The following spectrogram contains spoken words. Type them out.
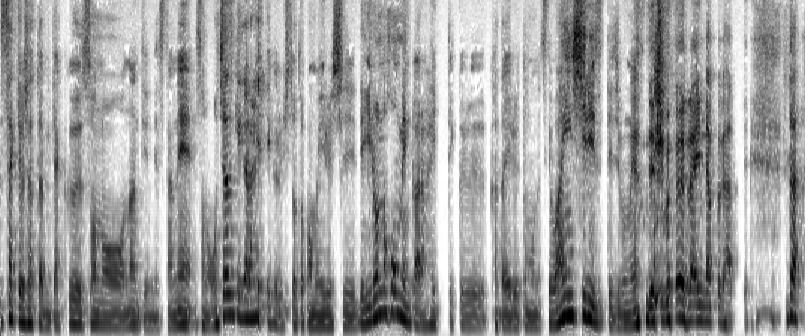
さっきおっしゃったみたく、その、なんて言うんですかね、そのお茶漬けから入ってくる人とかもいるし、で、いろんな方面から入ってくる方いると思うんですけど、ワインシリーズって自分が読んでる ラインナップがあって。だ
